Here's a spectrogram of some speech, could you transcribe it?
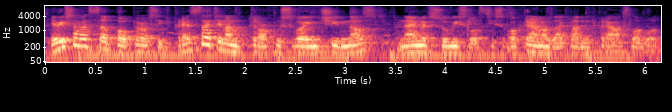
Ja by som vás chcel poprosiť, predstavte nám trochu svoju činnosť, najmä v súvislosti s ochranou základných práv a slobod.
